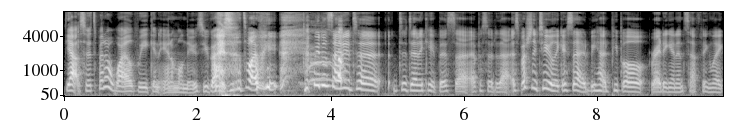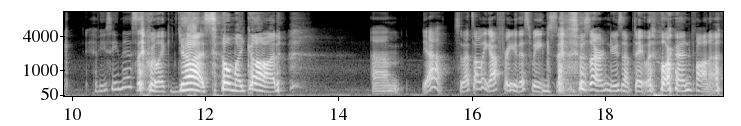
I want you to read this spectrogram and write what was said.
yeah, so it's been a wild week in animal news, you guys. That's why we we decided to to dedicate this uh, episode to that. Especially too, like I said, we had people writing in and stuff being like, have you seen this? And we're like, yes. Oh my god. Um, yeah. So that's all we got for you this week. this is our news update with Flora and Fauna.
